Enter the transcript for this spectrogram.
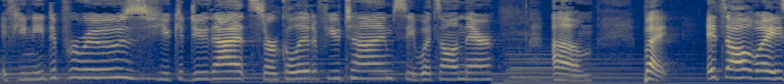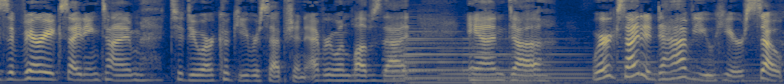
If you need to peruse, you could do that. Circle it a few times, see what's on there. Um, but it's always a very exciting time to do our cookie reception. Everyone loves that. And uh, we're excited to have you here. So,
